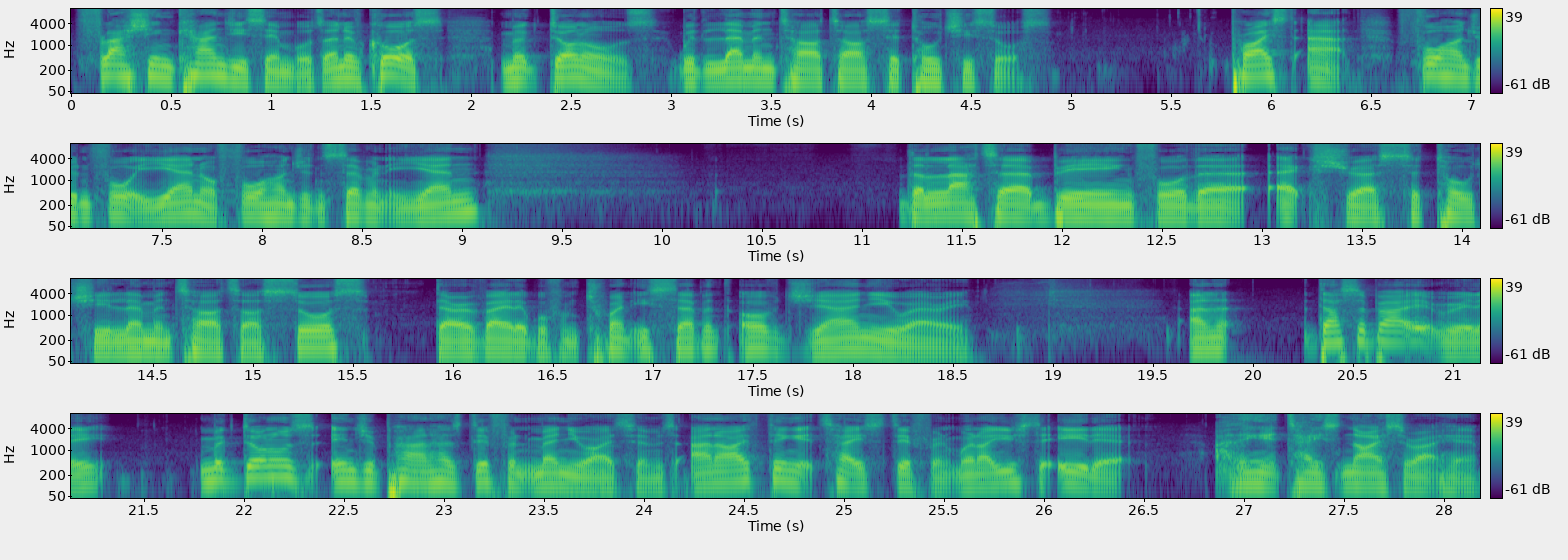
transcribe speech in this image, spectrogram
flashing kanji symbols, and of course, McDonald's with lemon tartar Setouchi sauce. Priced at 440 yen or 470 yen, the latter being for the extra Setouchi lemon tartar sauce. They're available from 27th of January. And that's about it, really. McDonald's in Japan has different menu items, and I think it tastes different. When I used to eat it, I think it tastes nicer out here.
